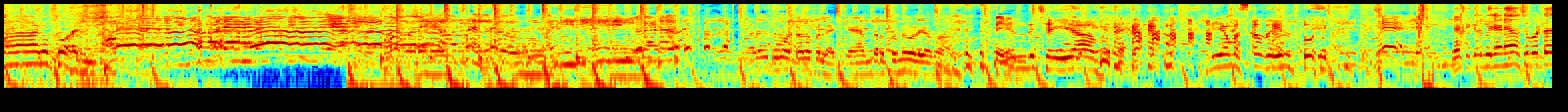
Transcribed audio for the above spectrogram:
ആകെ പോയി. ഇത് കൊണ്ടുവന്നപ്പോല്ലേ? കേന്ദ്രത്തിൽ നിന്ന് വിളി എന്ത് ചെയ്യാം? നിയമസഭയിൽ പോയി. ബിരിയാണി ആവശ്യപ്പെട്ട്?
